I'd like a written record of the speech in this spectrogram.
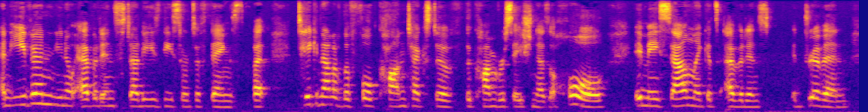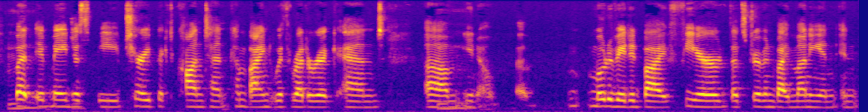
and even you know evidence studies these sorts of things but taken out of the full context of the conversation as a whole it may sound like it's evidence driven mm-hmm. but it may just be cherry picked content combined with rhetoric and um, mm-hmm. you know, uh, motivated by fear that's driven by money in, in,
